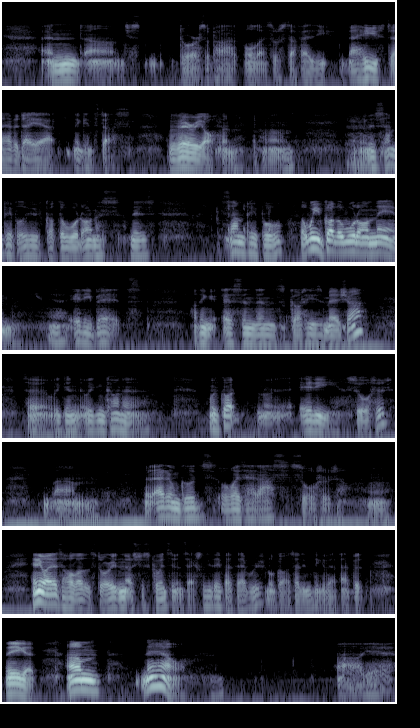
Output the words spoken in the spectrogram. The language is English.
and um, just tore us apart, all that sort of stuff. As he now he used to have a day out against us very often. Um, there's some people who've got the wood on us. There's some people, but we've got the wood on them. Yeah, Eddie Betts. I think Essendon's got his measure, so we can we can kind of we've got uh, Eddie sorted, um, but Adam Goodes always had us sorted. Uh, anyway, that's a whole other story, and that's just coincidence. Actually, they're both Aboriginal guys. I didn't think about that, but there you go. Um, now, oh yeah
